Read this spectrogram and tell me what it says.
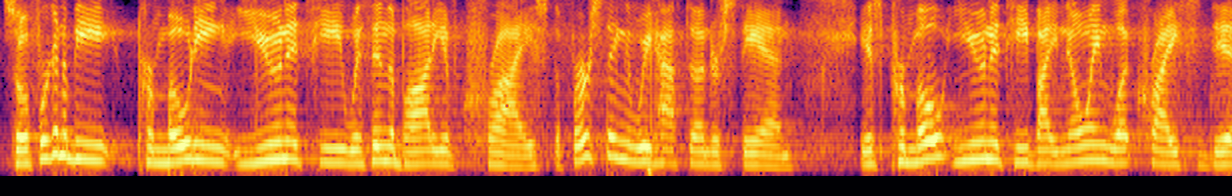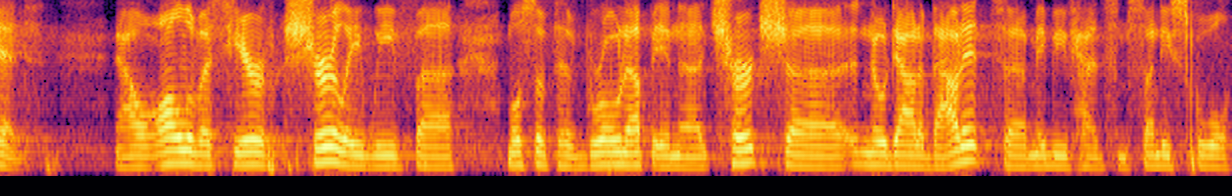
So, if we're going to be promoting unity within the body of Christ, the first thing that we have to understand is promote unity by knowing what Christ did. Now, all of us here, surely we've, uh, most of us have grown up in a church, uh, no doubt about it. Uh, maybe you've had some Sunday school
